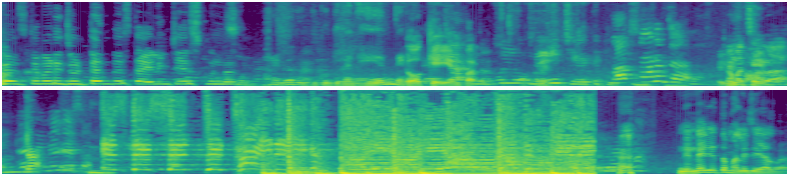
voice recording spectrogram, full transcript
కష్టపడి జుట్టంతా స్టైలింగ్ చేసుకున్నా. ఓకే ఏం పర్లేదు. చేయవా? నిన్నే చేస్తే మళ్ళీ చేయాలరా.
